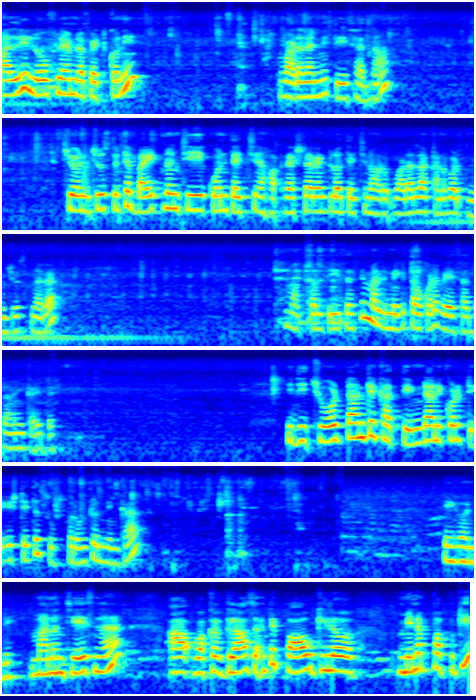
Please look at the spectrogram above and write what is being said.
మళ్ళీ లో ఫ్లేమ్లో పెట్టుకొని వడలన్నీ తీసేద్దాం. చూడండి చూస్తుంటే బయట నుంచి కొని తెచ్చిన రెస్టారెంట్లో తెచ్చిన వడలా కనబడుతుంది చూస్తున్నారా? మొత్తం తీసేసి మళ్ళీ మిగతా కూడా వేసేద్దాం ఇంకైతే. ఇది చూడటానికి కాదు తినడానికి కూడా టేస్ట్ అయితే సూపర్ ఉంటుంది ఇంకా. ఇగోండి మనం చేసిన ఆ ఒక గ్లాస్ అంటే పావు కిలో మినప్పప్పుకి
